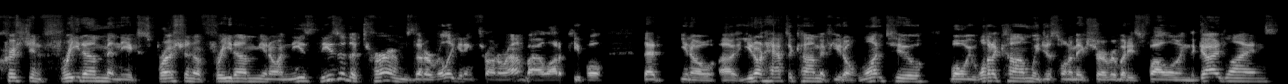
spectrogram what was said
christian freedom and the expression of freedom you know and these these are the terms that are really getting thrown around by a lot of people that you know uh, you don't have to come if you don't want to. Well we want to come we just want to make sure everybody's following the guidelines.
